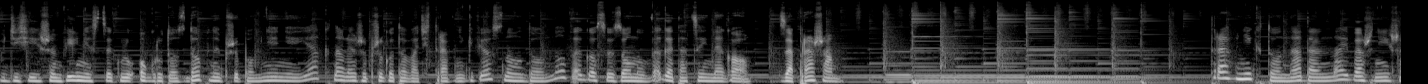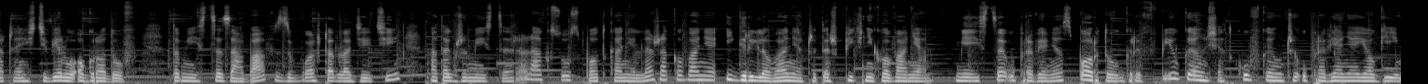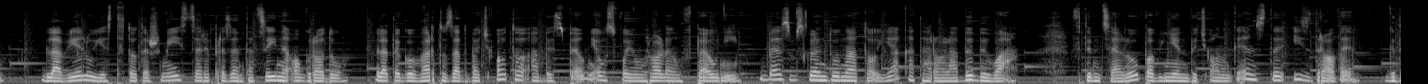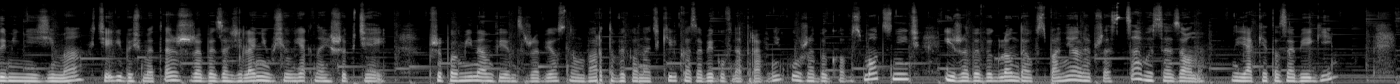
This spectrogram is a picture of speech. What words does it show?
W dzisiejszym filmie z cyklu Ogród Ozdobny przypomnienie, jak należy przygotować trawnik wiosną do nowego sezonu wegetacyjnego. Zapraszam! Trawnik to nadal najważniejsza część wielu ogrodów. To miejsce zabaw, zwłaszcza dla dzieci, a także miejsce relaksu, spotkań, leżakowania i grillowania czy też piknikowania. Miejsce uprawiania sportu, gry w piłkę, siatkówkę czy uprawiania jogi. Dla wielu jest to też miejsce reprezentacyjne ogrodu. Dlatego warto zadbać o to, aby spełniał swoją rolę w pełni, bez względu na to, jaka ta rola by była. W tym celu powinien być on gęsty i zdrowy. Gdy minie zima, chcielibyśmy też, żeby zazielenił się jak najszybciej. Przypominam więc, że wiosną warto wykonać kilka zabiegów na trawniku, żeby go wzmocnić i żeby wyglądał wspaniale przez cały sezon. Jakie to zabiegi?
